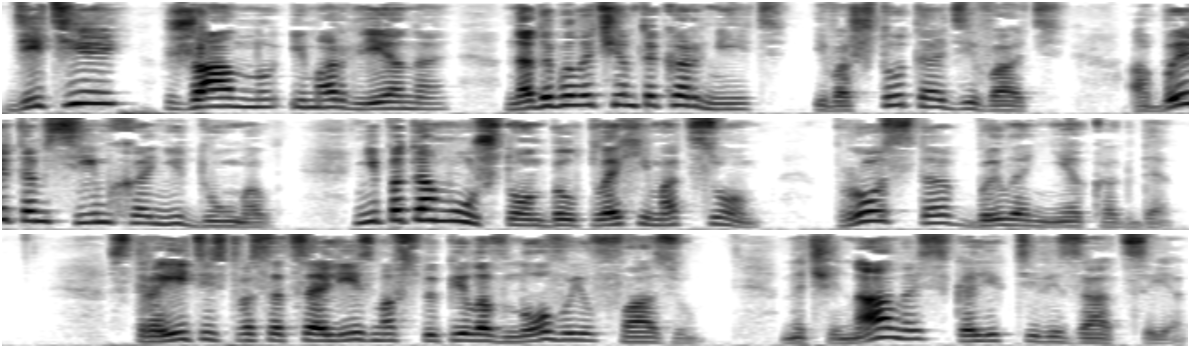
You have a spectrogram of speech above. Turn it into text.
Детей, Жанну и Марлена, надо было чем-то кормить и во что-то одевать. Об этом Симха не думал. Не потому, что он был плохим отцом, просто было некогда. Строительство социализма вступило в новую фазу начиналась коллективизация.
